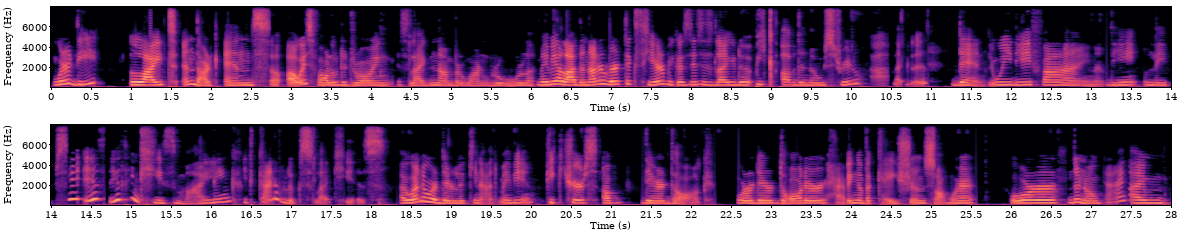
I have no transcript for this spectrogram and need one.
where the light and dark ends. So always follow the drawing. It's like number one rule. Maybe I'll add another vertex here because this is like the peak of the nostril, like this. Then we define the lips. He is. Do you think he's smiling? It kind of looks like he is. I wonder what they're looking at. Maybe pictures of their dog or their daughter having a vacation somewhere. Or I don't know. I'm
